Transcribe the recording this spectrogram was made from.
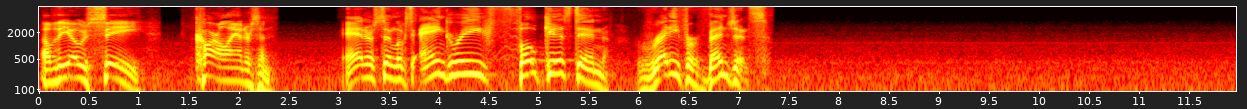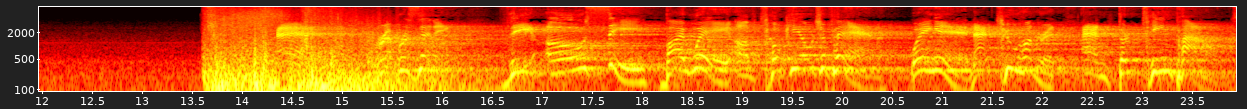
of the OC, Karl Anderson. Anderson looks angry, focused, and ready for vengeance. And representing the OC by way of Tokyo, Japan, weighing in at 213 pounds,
